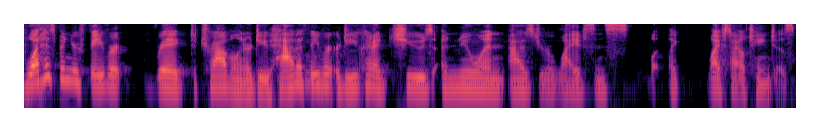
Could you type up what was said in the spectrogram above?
What has been your favorite rig to travel in, or do you have a favorite, or do you kind of choose a new one as your lives and like lifestyle changes?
